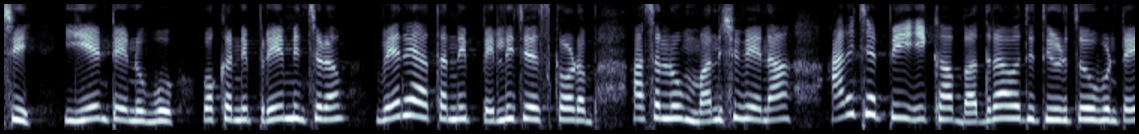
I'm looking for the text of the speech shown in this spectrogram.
చి ఏంటే నువ్వు? ఒకరిని ప్రేమించడం వేరే అతన్ని పెళ్ళి చేసుకోవడం అసలు మనిషివేనా? అని చెప్పి ఇక భద్రావతి తిడుతూ ఉంటే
